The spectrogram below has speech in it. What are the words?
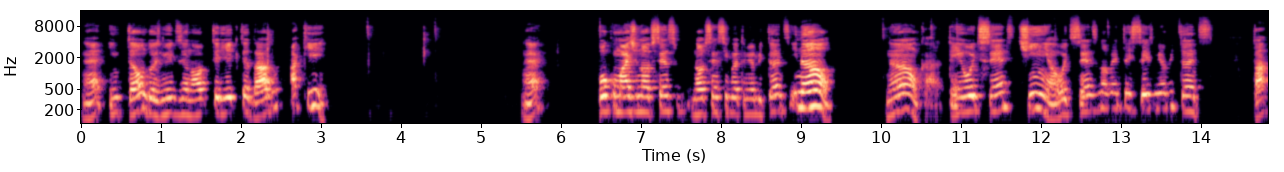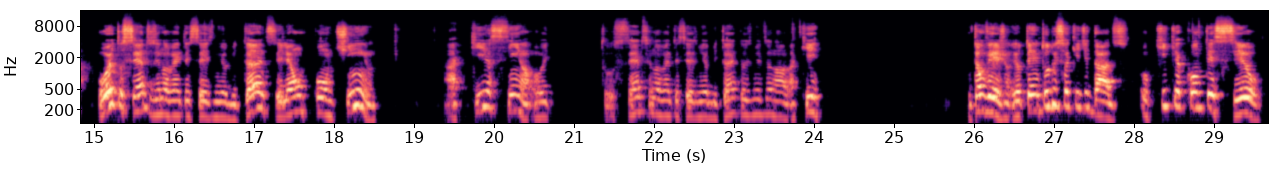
né? Então, 2019 teria que ter dado aqui, né? Pouco mais de 900, 950 mil habitantes. E não, não, cara, tem 800, tinha 896 mil habitantes, tá? 896 mil habitantes, ele é um pontinho aqui assim, ó, 896 mil habitantes 2019, aqui. Então vejam, eu tenho tudo isso aqui de dados. O que, que aconteceu?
